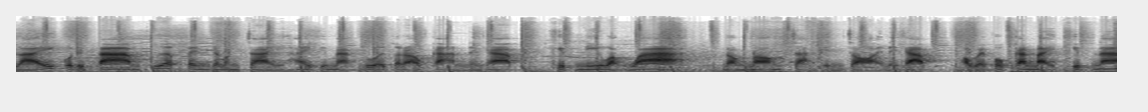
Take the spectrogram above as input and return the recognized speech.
ไลค์กดติดตามเพื่อเป็นกำลังใจให้พี่แม็กด้วยก็แล้วกันนะครับ คลิปนี้หวังว่าน้องๆจะ enjoy นะครับ เอาไว้พบกันใหม่คลิปหน้า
